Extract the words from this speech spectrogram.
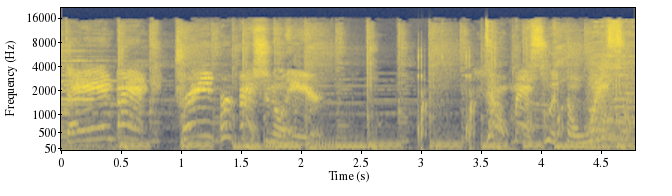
Stand back! Trained professional here! Don't mess with the whistle!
